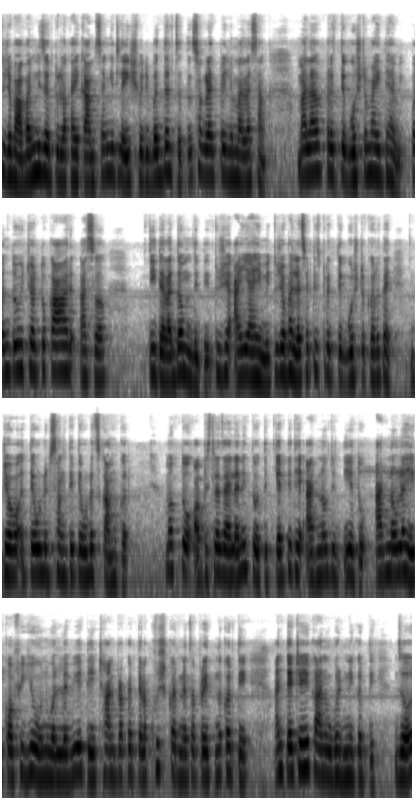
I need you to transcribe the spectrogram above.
तुझ्या बाबांनी जर तुला काही काम सांगितलं ईश्वरीबद्दलचं तर सगळ्यात पहिले मला सांग. मला प्रत्येक गोष्ट माहिती हवी पण तो विचारतो का असं? ती त्याला दम देते. तुझी आई आहे मी तुझ्या भल्यासाठीच प्रत्येक गोष्ट करत आहे. जेव्हा तेवढं सांगते तेवढंच काम कर. मग तो ऑफिसला जायला निघतो. तितक्यात तिथे आर्नव ति येतो. आर्नवलाही कॉफी घेऊन वल्लवी येते. छान प्रकारे त्याला खुश करण्याचा प्रयत्न करते आणि त्याचेही कान उघडणी करते. जर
